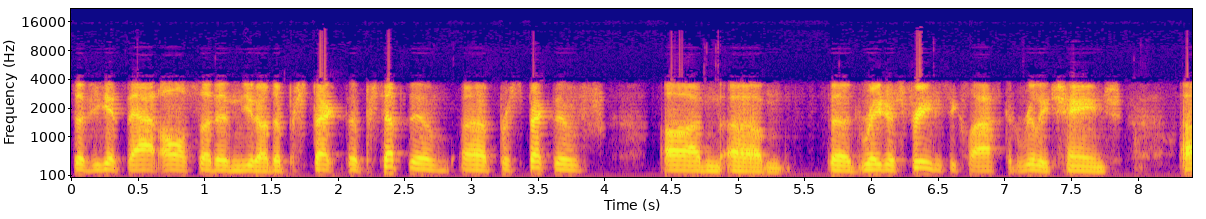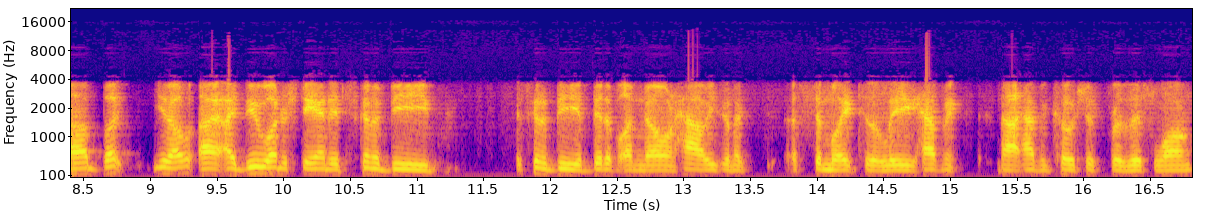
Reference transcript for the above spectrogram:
So if you get that, all of a sudden, you know, the, perspective, the perceptive uh, perspective on um, the Raiders free agency class could really change. Uh, but you know, I, I do understand it's going to be it's going to be a bit of unknown how he's going to assimilate to the league, having not having coached it for this long.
